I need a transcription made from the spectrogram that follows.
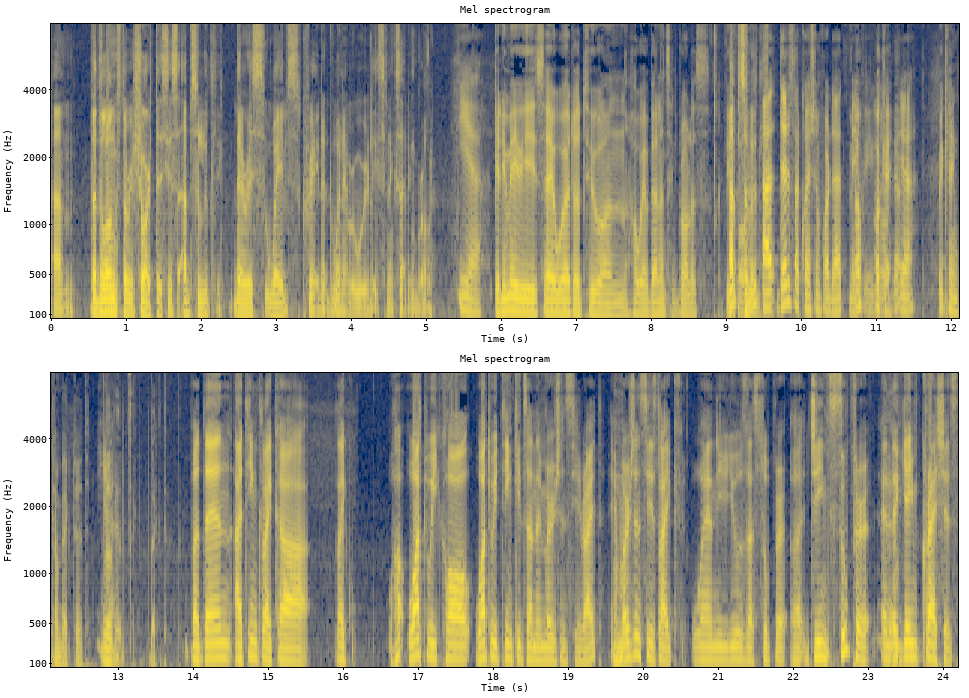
Um, but the long story short, this is absolutely there is waves created whenever we release an exciting brawler. Yeah. can you maybe say a word or two on how we're balancing brawlers beforehand? Absolutely. Uh, there's a question for that. Maybe. okay. Go- Yeah. we can come back to it Yeah. We'll get back to it. but then I think like uh like wh- what we call what we think it's an emergency, right? Mhm. Emergency is like when you use a super uh, gene super and the game crashes.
